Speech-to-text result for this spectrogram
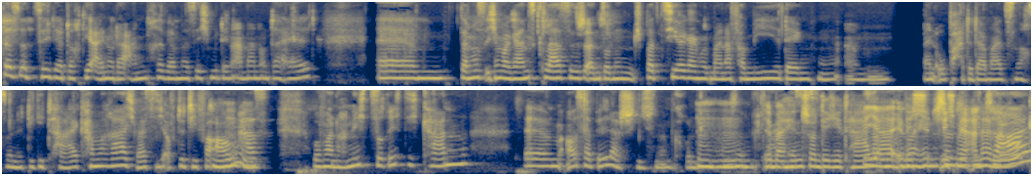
Das erzählt ja doch die ein oder andere, wenn man sich mit den anderen unterhält. Ähm, da muss ich immer ganz klassisch an so einen Spaziergang mit meiner Familie denken. Ähm, mein Opa hatte damals noch so eine Digitalkamera. Ich weiß nicht, ob du die vor Augen mhm. hast, wo man noch nicht so richtig kann ähm, außer Bilderschießen im Grunde. Mhm. So immerhin schon digital, ja, immerhin nicht, nicht mehr digital. analog.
